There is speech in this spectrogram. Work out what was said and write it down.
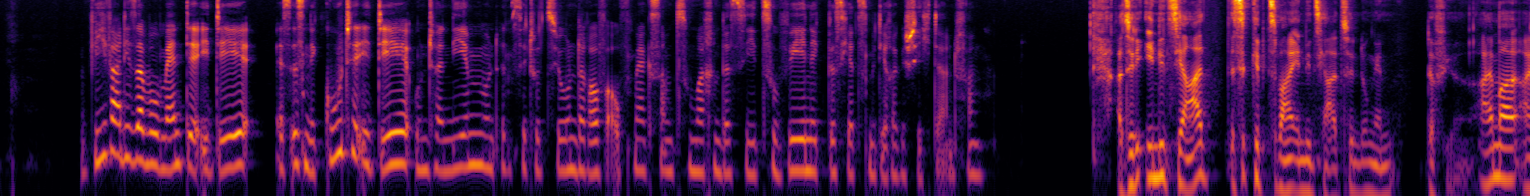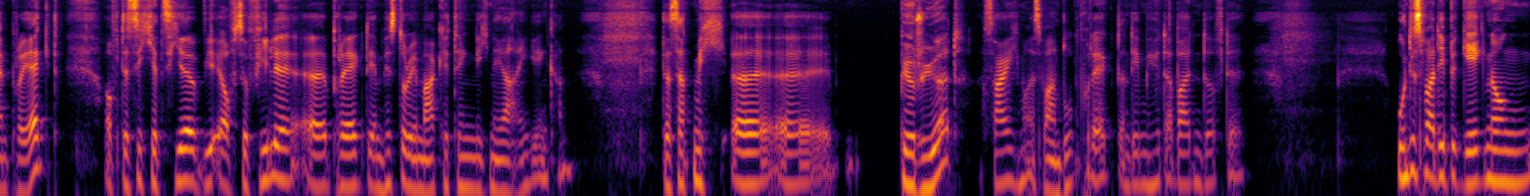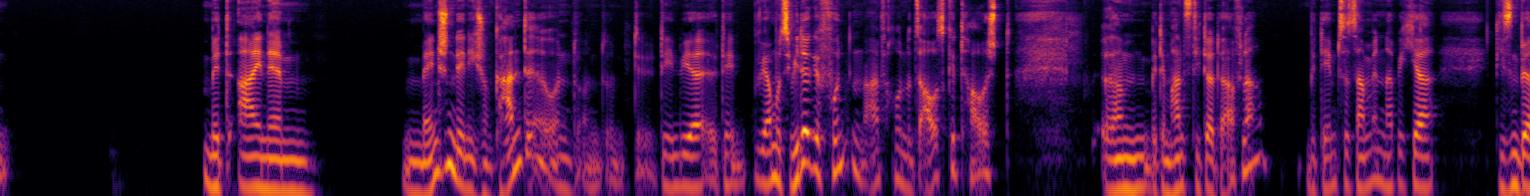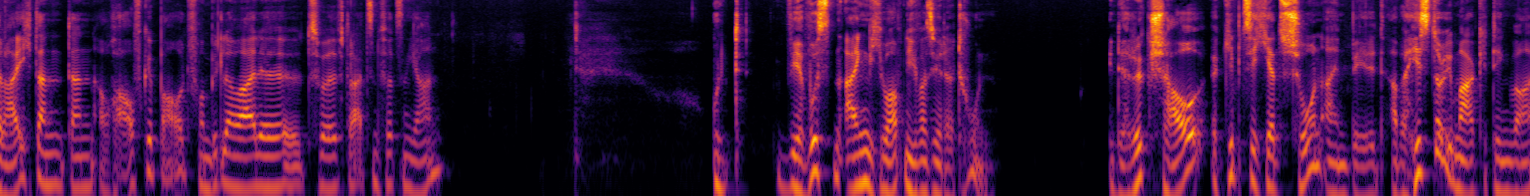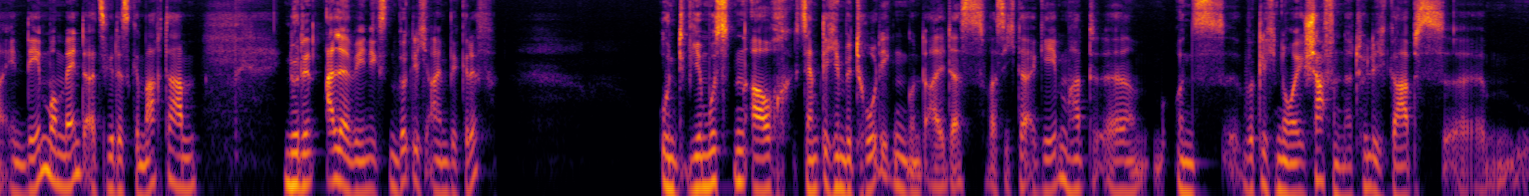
Wie war dieser Moment der Idee, es ist eine gute Idee, Unternehmen und Institutionen darauf aufmerksam zu machen, dass sie zu wenig bis jetzt mit ihrer Geschichte anfangen? Also die Initial, es gibt zwei Initialzündungen dafür. Einmal ein Projekt, auf das ich jetzt hier wie auf so viele äh, Projekte im History Marketing nicht näher eingehen kann. Das hat mich äh, äh, berührt, sage ich mal. Es war ein Buchprojekt, an dem ich mitarbeiten durfte. Und es war die Begegnung mit einem Menschen, den ich schon kannte und, und, und den wir, den, wir haben uns wiedergefunden, einfach und uns ausgetauscht ähm, mit dem Hans-Dieter Dörfler mit dem zusammen habe ich ja diesen Bereich dann, dann auch aufgebaut, vor mittlerweile 12, 13, 14 Jahren. Und wir wussten eigentlich überhaupt nicht, was wir da tun. In der Rückschau ergibt sich jetzt schon ein Bild, aber History Marketing war in dem Moment, als wir das gemacht haben, nur den allerwenigsten wirklich ein Begriff. Und wir mussten auch sämtliche Methodiken und all das, was sich da ergeben hat, äh, uns wirklich neu schaffen. Natürlich gab es äh,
